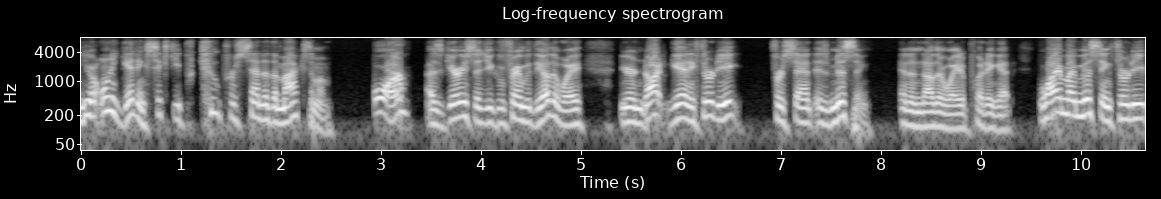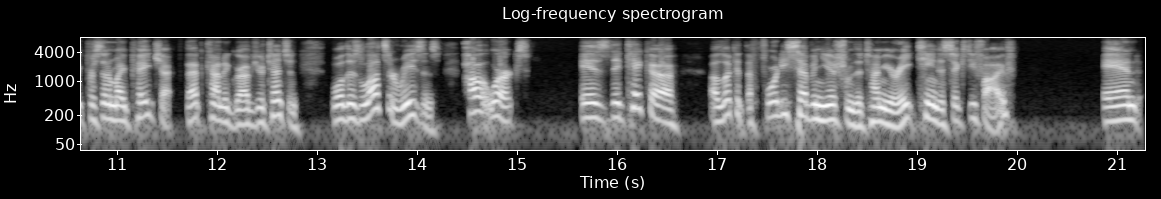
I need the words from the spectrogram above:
you're only getting 62% of the maximum. Or, as Gary said, you can frame it the other way, you're not getting 38% is missing. in another way of putting it. Why am I missing 38% of my paycheck? That kind of grabs your attention. Well, there's lots of reasons. How it works is they take a, a look at the 47 years from the time you're 18 to 65, and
